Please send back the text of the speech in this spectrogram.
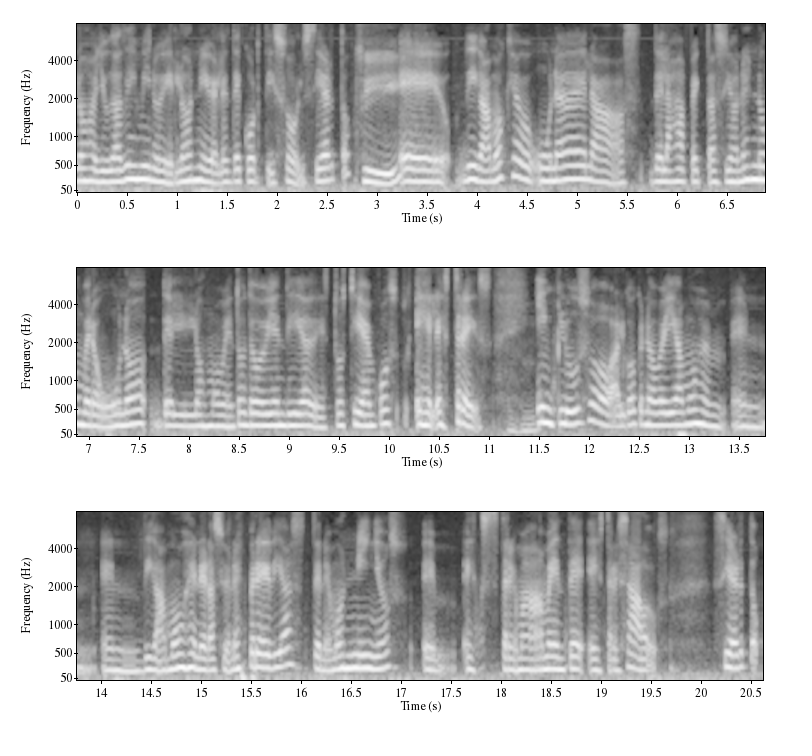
nos ayuda a disminuir los niveles de cortisol, ¿cierto? Sí. Eh, digamos que una de las de las afectaciones número uno de los momentos de hoy en día de estos tiempos es el estrés. Incluso algo que no veíamos en, en- en, digamos generaciones previas, tenemos niños eh, extremadamente estresados, ¿cierto?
